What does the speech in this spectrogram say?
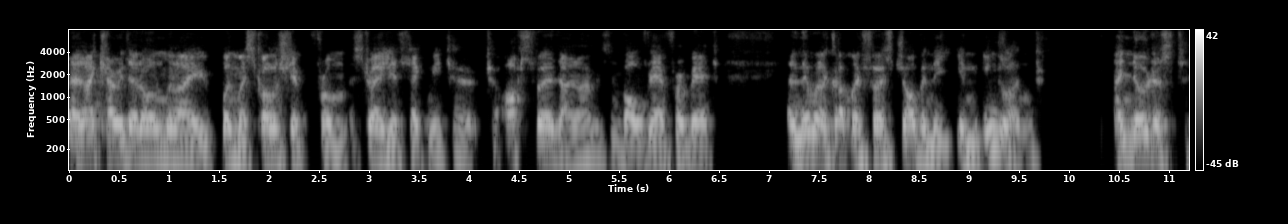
And I carried that on when I won my scholarship from Australia to take me to, to Oxford, and I was involved there for a bit. And then when I got my first job in the in England, I noticed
